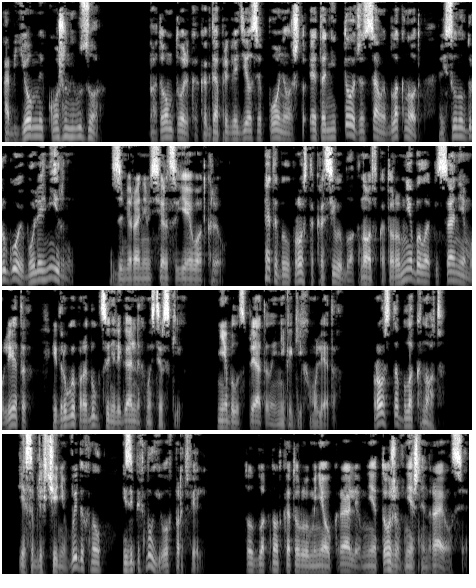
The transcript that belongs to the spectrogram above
объемный кожаный узор. Потом только, когда пригляделся, понял, что это не тот же самый блокнот, рисунок другой, более мирный. С замиранием сердца я его открыл. Это был просто красивый блокнот, в котором не было описания амулетов и другой продукции нелегальных мастерских. Не было спрятано никаких амулетов. Просто блокнот. Я с облегчением выдохнул и запихнул его в портфель. Тот блокнот, который у меня украли, мне тоже внешне нравился.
